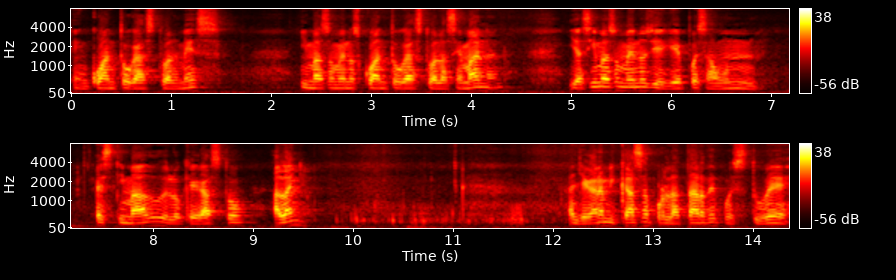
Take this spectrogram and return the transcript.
en cuánto gasto al mes y más o menos cuánto gasto a la semana. Y así más o menos llegué pues a un estimado de lo que gasto al año. Al llegar a mi casa por la tarde, pues tuve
